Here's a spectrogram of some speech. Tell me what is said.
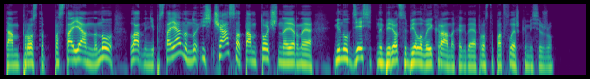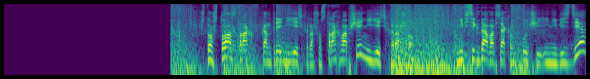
Там просто постоянно, ну, ладно, не постоянно, но из часа там точно, наверное, минут 10 наберется белого экрана, когда я просто под флешками сижу. Что-что, а страх в контре не есть хорошо. Страх вообще не есть хорошо. Не всегда, во всяком случае, и не везде.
